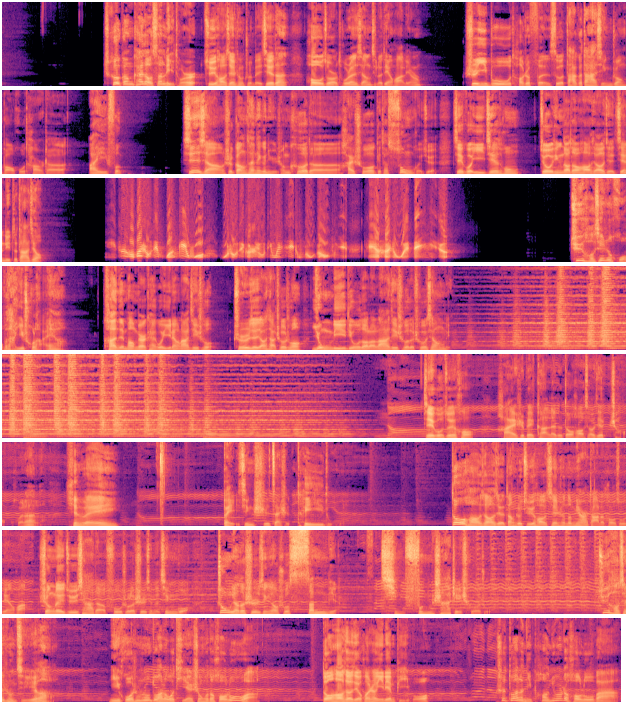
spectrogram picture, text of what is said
车刚开到三里屯，句号先生准备接单，后座突然响起了电话铃，是一部套着粉色大哥大形状保护套的 iPhone。心想是刚才那个女乘客的，还说给她送回去。结果一接通，就听到逗号小姐尖利的大叫：“你最好把手机还给我！我手机可是有定位系统的，我告诉你，今天韩小薇逮你去！”句号先生火不打一处来呀，看见旁边开过一辆垃圾车，直接摇下车窗，用力丢到了垃圾车的车厢里。结果最后还是被赶来的逗号小姐找回来了，因为北京实在是忒堵了。逗号小姐当着句号先生的面打了投诉电话，声泪俱下的复述了事情的经过，重要的事情要说三遍，请封杀这车主。句号先生急了：“你活生生断了我体验生活的后路啊！”逗号小姐换上一脸鄙薄。是断了你泡妞的后路吧？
